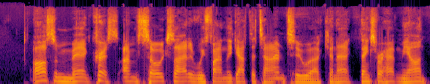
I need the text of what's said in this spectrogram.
Awesome, man. Chris, I'm so excited we finally got the time to uh, connect. Thanks for having me on.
